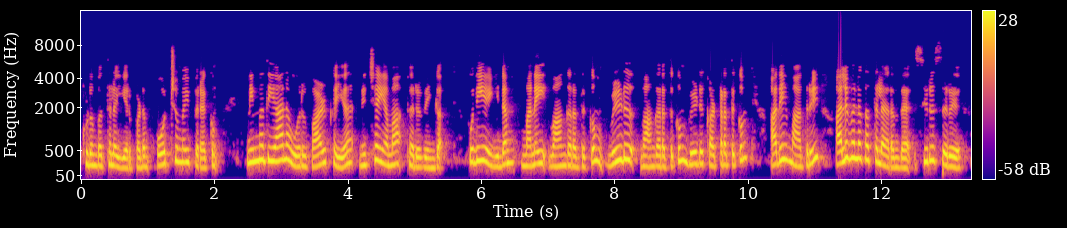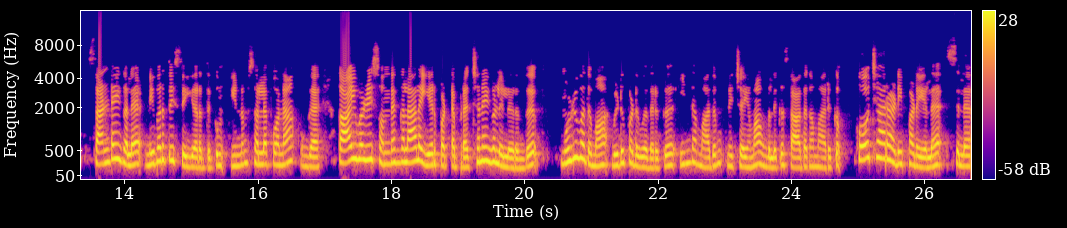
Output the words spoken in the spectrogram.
குடும்பத்தில் ஏற்படும் ஒற்றுமை பிறக்கும். நிம்மதியான ஒரு வாழ்க்கையை நிச்சயமா பெறுவீங்க. புதிய இடம் மனை வாங்குறதுக்கும் வீடு வாங்குறதுக்கும் வீடு கட்டுறதுக்கும் அதே மாதிரி அலுவலகத்தில் இருந்த சிறு சிறு சண்டைகளை நிவர்த்தி செய்யறதுக்கும் இன்னும் சொல்லப்போனால் உங்கள் தாய் வழி சொந்தங்களால் ஏற்பட்ட பிரச்சனைகளிலிருந்து முழுவதுமாக விடுபடுவதற்கு இந்த மாதம் நிச்சயமாக உங்களுக்கு சாதகமாக இருக்கும். கோச்சார அடிப்படையில் சில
